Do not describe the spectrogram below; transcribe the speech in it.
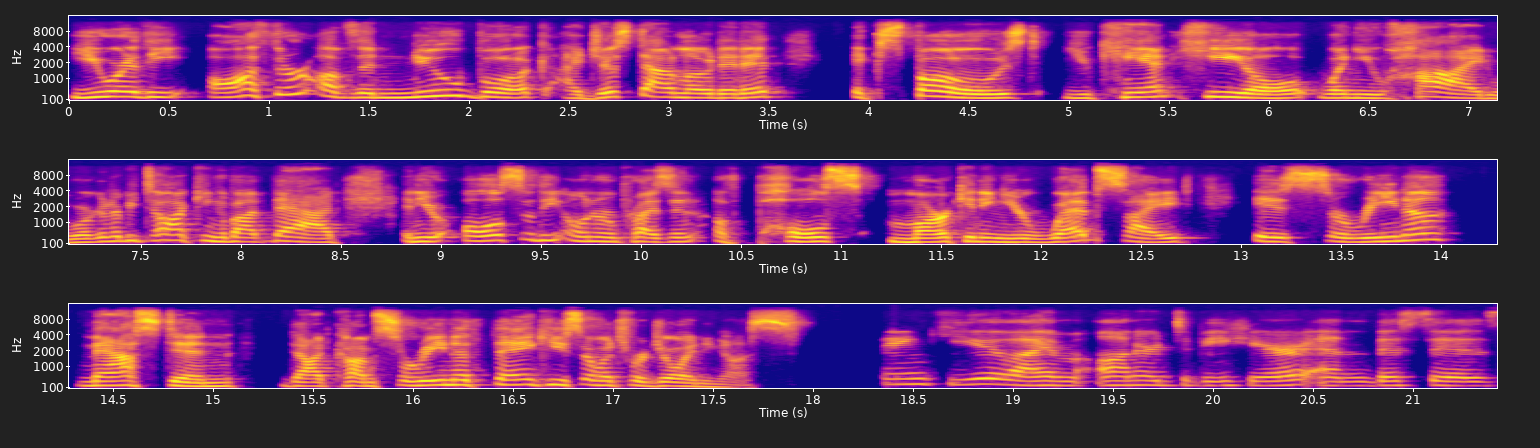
You are the author of the new book. I just downloaded it exposed. You can't heal when you hide. We're going to be talking about that. And you're also the owner and president of Pulse Marketing. Your website is serenamastin.com. Serena, thank you so much for joining us. Thank you. I'm honored to be here. And this is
